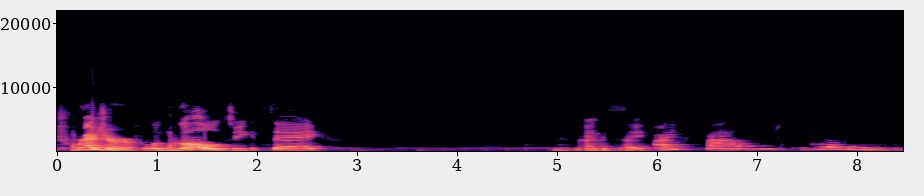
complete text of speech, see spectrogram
treasure full of gold. So you could say, this man could say, I found gold.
